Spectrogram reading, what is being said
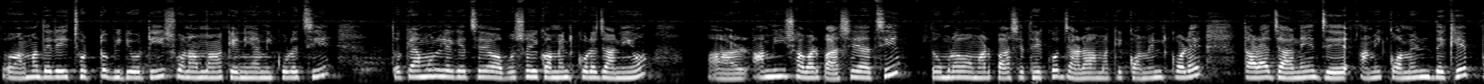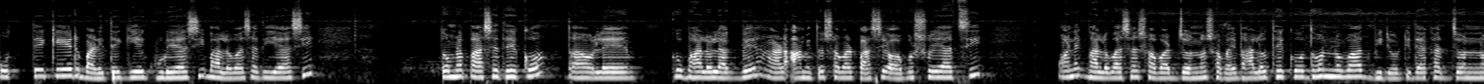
তো আমাদের এই ছোট্ট ভিডিওটি সোনামাকে নিয়ে আমি করেছি। তো কেমন লেগেছে অবশ্যই কমেন্ট করে জানিও। আর আমি সবার পাশে আছি। তোমরাও আমার পাশে থেকো, যারা আমাকে কমেন্ট করে, তারা জানে যে আমি কমেন্ট দেখে প্রত্যেকের বাড়িতে গিয়ে ঘুরে আসি, ভালোবাসা দিয়ে আসি। তোমরা পাশে থেকো, তাহলে খুব ভালো লাগবে, আর আমি তো সবার পাশে অবশ্যই আছি। অনেক ভালোবাসা সবার জন্য, সবাই ভালো থেকো, ধন্যবাদ ভিডিওটি দেখার জন্য।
